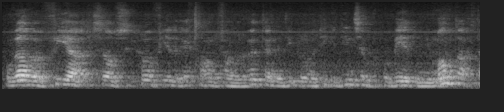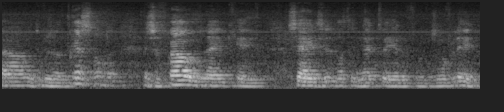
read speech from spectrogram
hoewel we via, zelfs ik geloof via de rechterhand van Rutte en de diplomatieke dienst hebben geprobeerd om die man te achterhalen, toen we zijn adres hadden en zijn vrouw de lijn kregen, zeiden ze dat hij net twee jaar ervoor was overleden.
